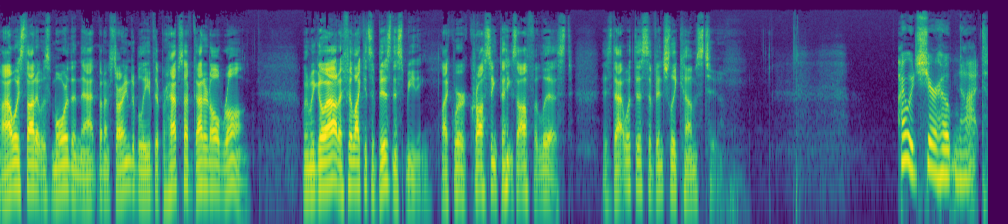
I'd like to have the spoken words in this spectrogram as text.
I always thought it was more than that, but I'm starting to believe that perhaps I've got it all wrong. When we go out, I feel like it's a business meeting, like we're crossing things off a list. Is that what this eventually comes to? I would sure hope not.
